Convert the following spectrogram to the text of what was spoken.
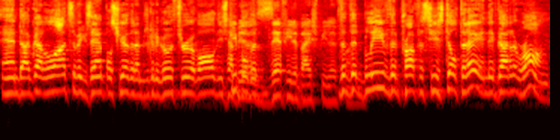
And I've got lots of examples here that I'm just going to go through of all these people that, sehr viele Beispiele that, that believe that prophecy is still today and they've got it wrong.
